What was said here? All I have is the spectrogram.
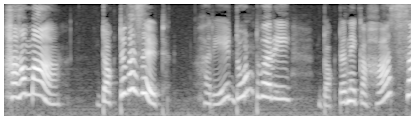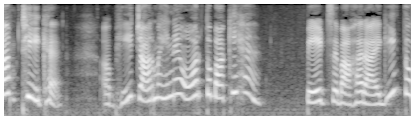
हाँ माँ। डॉक्टर विज़िट अरे डोंट वरी डॉक्टर ने कहा सब ठीक है. अभी चार महीने और तो बाकी हैं. पेट से बाहर आएगी तो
